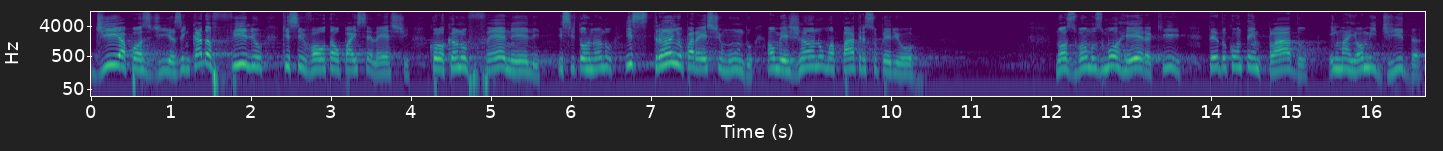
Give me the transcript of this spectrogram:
dia após dia, em cada filho que se volta ao Pai Celeste, colocando fé nele e se tornando estranho para este mundo, almejando uma pátria superior. Nós vamos morrer aqui tendo contemplado, em maior medida,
